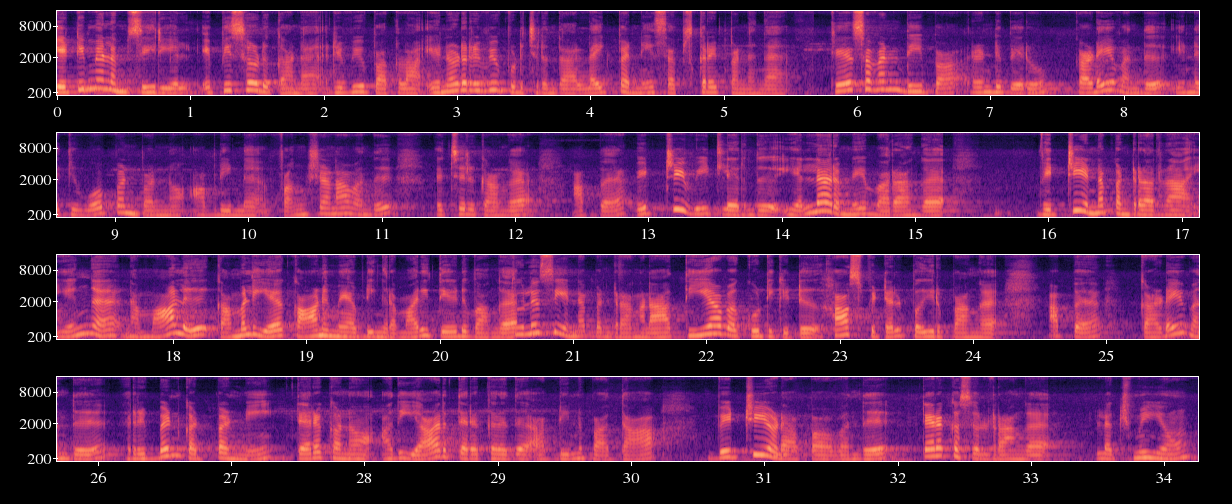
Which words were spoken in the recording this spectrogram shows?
கெட்டிமேளம் serial எபிசோடுக்கான review பார்க்கலாம். என்னோடய review பிடிச்சிருந்தா லைக் பண்ணி சப்ஸ்கிரைப் பண்ணுங்கள் கேசவன் தீபா ரெண்டு பேரும் கடையை வந்து இன்றைக்கி ஓப்பன் பண்ணோம் அப்படின்னு ஃபங்க்ஷனாக வந்து வச்சுருக்காங்க. அப்போ வெற்றி வீட்டிலேருந்து எல்லாருமே வராங்க. வெற்றி என்ன பண்ணுறாருனா எங்கே நம்ம ஆள் கமலியை காணுமே அப்படிங்கிற மாதிரி தேடுவாங்க. துளசி என்ன பண்ணுறாங்கன்னா தியாவை கூட்டிக்கிட்டு ஹாஸ்பிட்டல் போயிருப்பாங்க. அப்போ கடை வந்து ரிப்பன் கட் பண்ணி திறக்கணும். அது யார் திறக்கிறது அப்படின்னு பார்த்தா வெற்றியோட அப்பா வந்து திறக்க சொல்கிறாங்க லக்ஷ்மியும்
